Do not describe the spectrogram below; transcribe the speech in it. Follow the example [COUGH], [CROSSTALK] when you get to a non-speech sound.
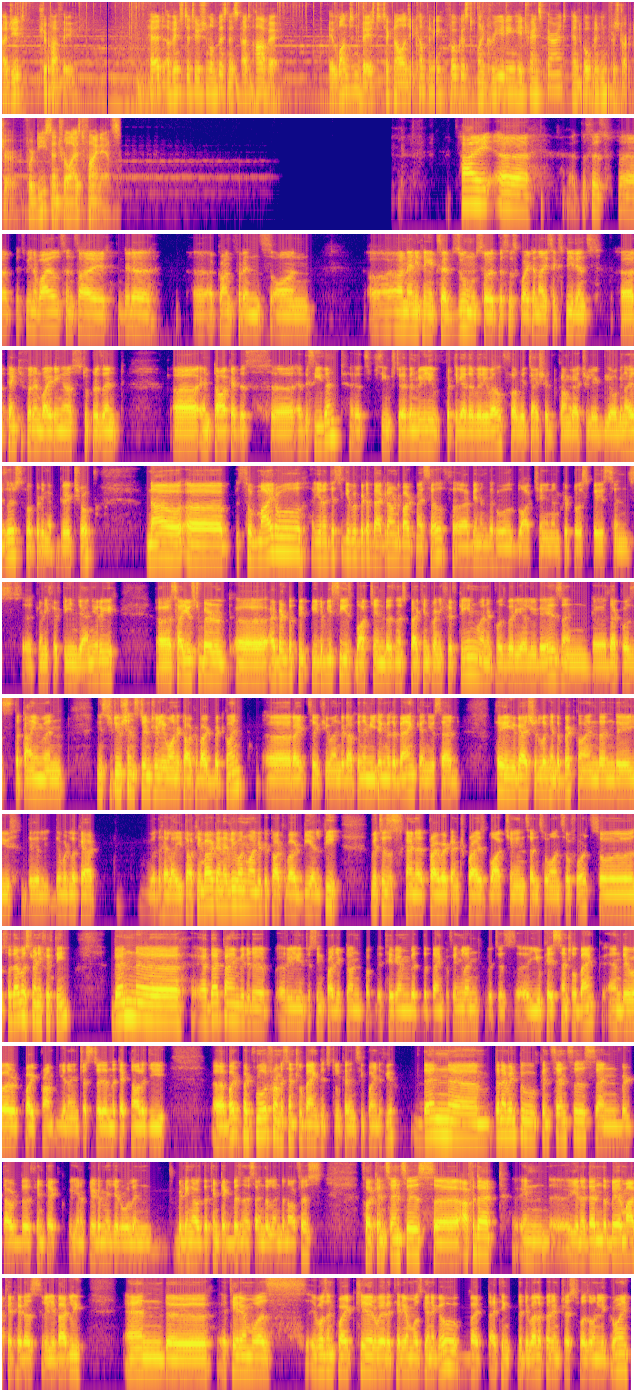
Ajit Tripathy, Head of Institutional Business at Aave, a London-based technology company focused on creating a transparent and open infrastructure for decentralized finance. Hi, uh, this is, uh, it's been a while since I did a, a conference on uh, on anything except Zoom, so this is quite a nice experience. Uh, thank you for inviting us to present uh, and talk at this uh, at this event. It seems to have been really put together very well, for which I should congratulate the organizers for putting up a great show. Now, uh, so my role, you know, just to give a bit of background about myself, uh, I've been in the whole blockchain and crypto space since uh, 2015 January. Uh, so I used to build, uh, I built the P- PwC's blockchain business back in 2015 when it was very early days, and uh, that was the time when institutions didn't really want to talk about Bitcoin, right? So if you ended up in a meeting with a bank and you said, "Hey, you guys should look into Bitcoin," then they they they would look at what the hell are you talking about? And everyone wanted to talk about DLT, which is kind of private enterprise blockchains and so on and so forth. So, so that was 2015. Then uh, at that time, we did a, a, really interesting project on Ethereum with the Bank of England, which is UK's central bank, and they were quite you know interested in the technology, uh, but but more from a central bank digital currency point of view. Then um, then I went to ConsenSys and built out the fintech. You know, played a major role in building out the fintech business and the London office for ConsenSys. Uh, after that, in uh, you know, then the bear market hit us really badly, and uh, Ethereum was it wasn't quite clear where Ethereum was going to go, but I think the developer interest was only growing.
